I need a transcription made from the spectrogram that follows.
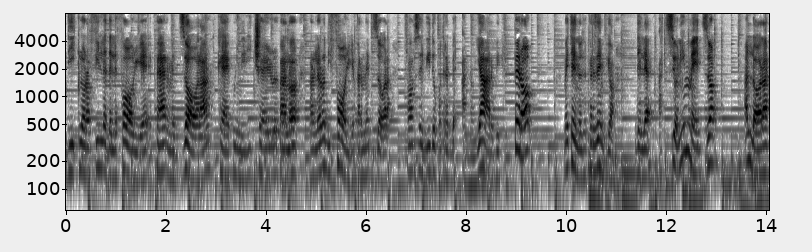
di clorofilla delle foglie per mezz'ora, che quindi di cellule, parlerò, parlerò di foglie per mezz'ora, forse il video potrebbe annoiarvi, però mettendo per esempio delle azioni in mezzo, allora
